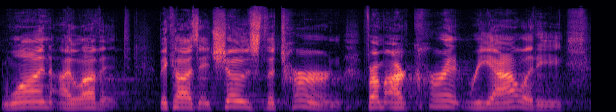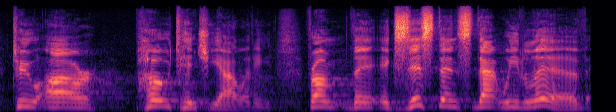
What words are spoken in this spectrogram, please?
One, I love it because it shows the turn from our current reality to our potentiality, from the existence that we live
